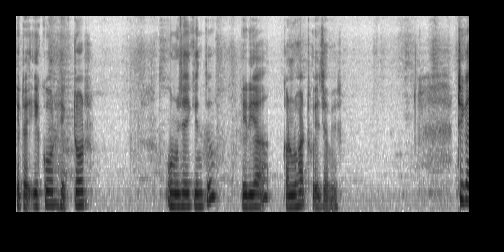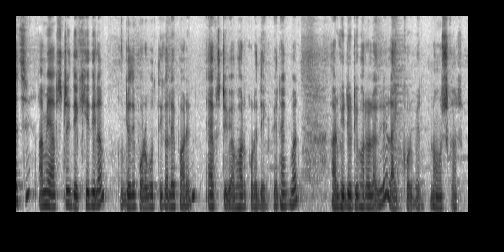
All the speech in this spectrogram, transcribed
এটা একর হেক্টর অনুযায়ী কিন্তু এরিয়া কনভার্ট হয়ে যাবে। ঠিক আছে, আমি অ্যাপসটি দেখিয়ে দিলাম। যদি পরবর্তীকালে পারেন অ্যাপসটি ব্যবহার করে দেখবেন একবার। আর ভিডিওটি ভালো লাগলে লাইক করবেন। নমস্কার।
